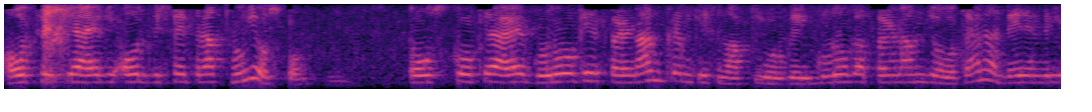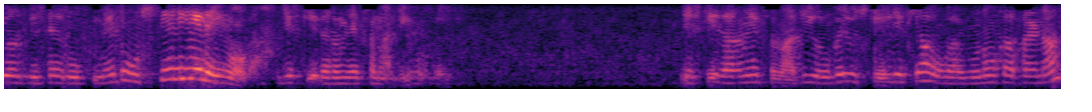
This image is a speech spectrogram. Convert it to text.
और फिर क्या है कि और विषय प्राप्त होंगे उसको? तो उसको क्या है, गुणों के परिणाम क्रम की समाप्ति हो गई। गुणों का परिणाम जो होता है ना, देह, इंद्रिय और विषय रूप में तो उसके लिए नहीं होगा, जिसकी धर्म एक समाधि हो गई। जिसकी धर्म एक समाधि हो गई, उसके लिए क्या होगा? गुणों का परिणाम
